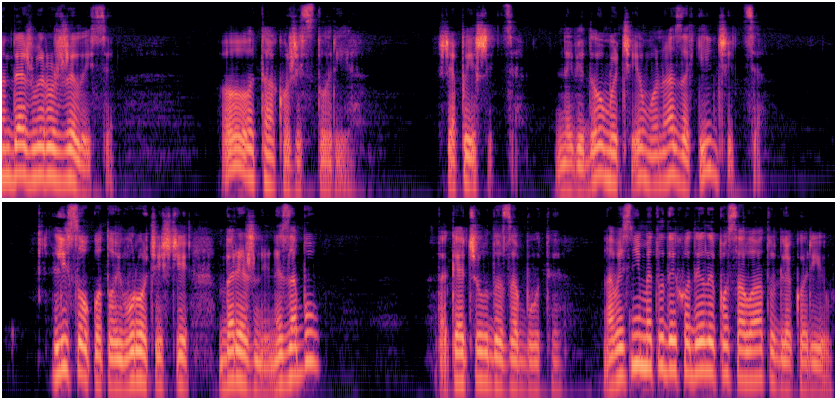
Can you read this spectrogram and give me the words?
Де ж ви розжилися? О, також історія. Ще пишеться. Невідомо, чим вона закінчиться. Лісок отой в урочищі бережни не забув? Таке чудо забути. Навесні ми туди ходили по салату для корів.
